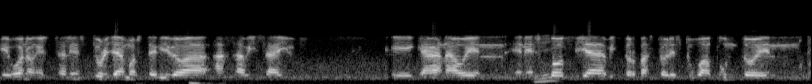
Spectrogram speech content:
que bueno, en el Challenge Tour ya hemos tenido a, a Javi Sainz, eh, que ha ganado en, en Escocia, Víctor Pastor estuvo a punto en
